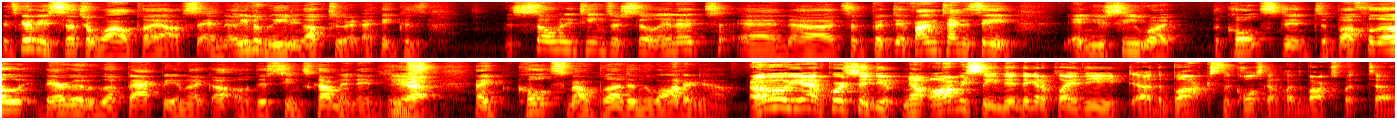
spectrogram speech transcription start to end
it's gonna be such a wild playoffs, and even leading up to it, I think because so many teams are still in it, and uh, so. But if I'm Tennessee, and you see what the Colts did to Buffalo, they're gonna look back being like, "Uh oh, this team's coming," and he's, Yeah. like Colts smell blood in the water now. Oh yeah, of course they do. Now, obviously they, they got to play the uh, the Bucks. The Colts got to play the Bucks, but uh,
